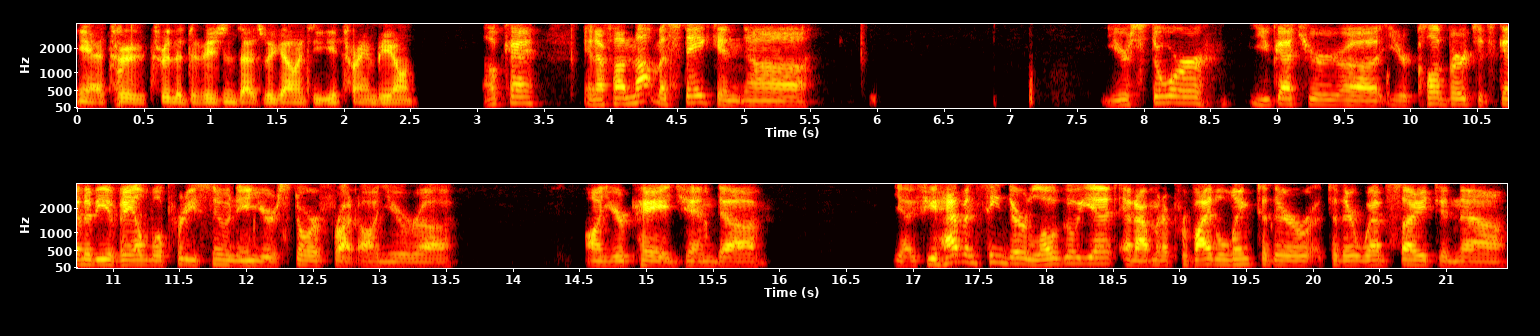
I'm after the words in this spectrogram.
you know, through through the divisions as we go into year three and beyond. Okay, and if I'm not mistaken, uh, your store you got your uh, your club merch. It's going to be available pretty soon in your storefront on your uh, on your page, and uh, yeah, if you haven't seen their logo yet, and I'm going to provide a link to their to their website and uh,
